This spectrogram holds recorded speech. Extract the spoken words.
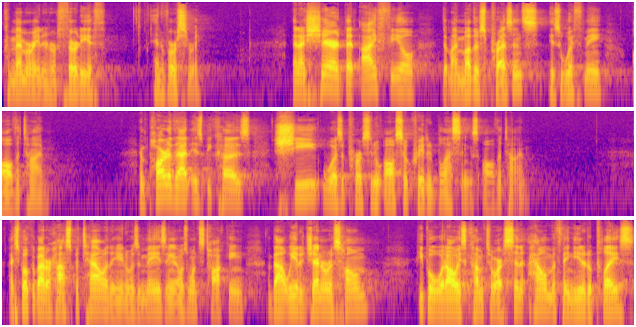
commemorated her 30th anniversary. And I shared that I feel that my mother's presence is with me all the time. And part of that is because she was a person who also created blessings all the time. I spoke about her hospitality, and it was amazing. I was once talking about we had a generous home. People would always come to our home if they needed a place.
